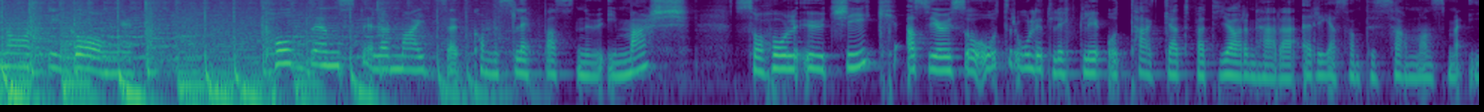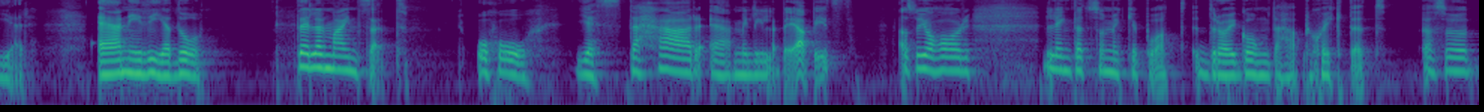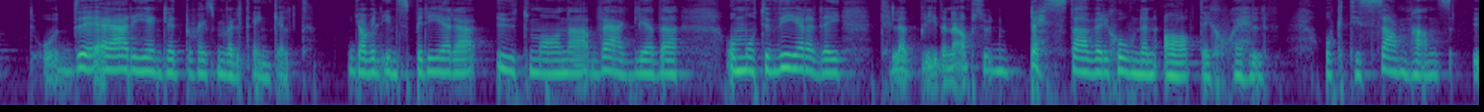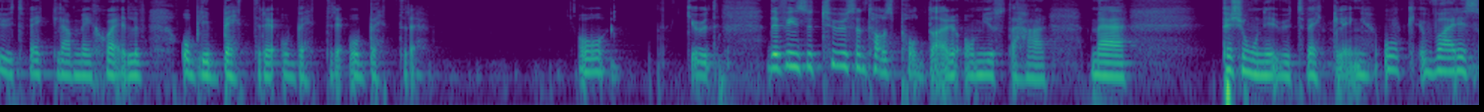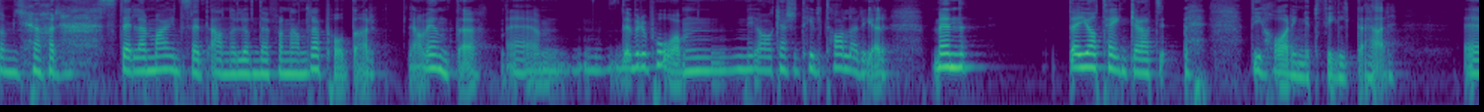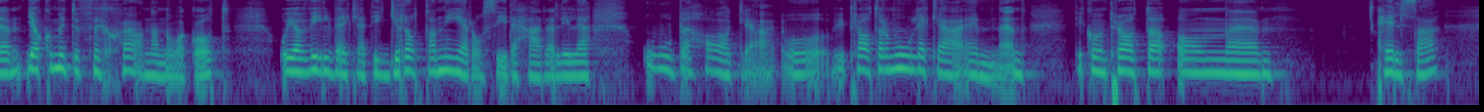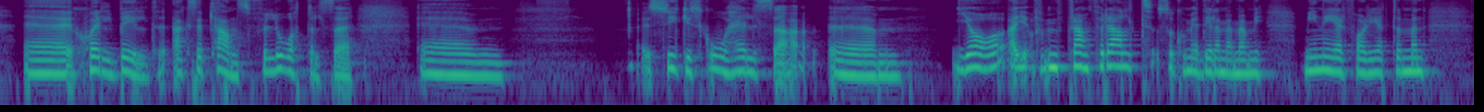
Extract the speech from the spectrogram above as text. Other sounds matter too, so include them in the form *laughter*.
snart igång. Podden Stellar Mindset kommer släppas nu i mars. Så håll utkik. Alltså jag är så otroligt lycklig och taggad för att göra den här resan tillsammans med er. Är ni redo? Stellar Mindset. Oho, yes, det här är min lilla bebis. Alltså jag har längtat så mycket på att dra igång det här projektet. Alltså, det är egentligen ett projekt som är väldigt enkelt. Jag vill inspirera, utmana, vägleda och motivera dig till att bli den absolut bästa versionen av dig själv och tillsammans utveckla mig själv och bli bättre och bättre och bättre. Och gud, det finns ju tusentals poddar om just det här med personlig utveckling. Och vad är det som gör *laughs* Stellar Mindset annorlunda från andra poddar? Jag vet inte. Ehm, det beror på om jag kanske tilltalar er. Men där jag tänker att *laughs* vi har inget filter här. Ehm, jag kommer inte försköna något och jag vill verkligen att vi grottar ner oss i det här lilla obehagliga och vi pratar om olika ämnen. Vi kommer prata om eh, hälsa, eh, självbild, acceptans, förlåtelse, eh, psykisk ohälsa. Eh, ja, framförallt så kommer jag dela med mig av mina erfarenheter men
